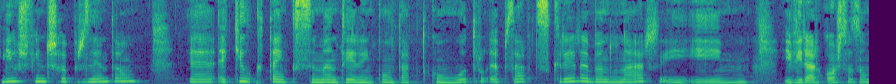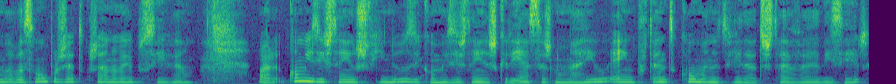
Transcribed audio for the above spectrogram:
e os filhos representam uh, aquilo que tem que se manter em contacto com o outro, apesar de se querer abandonar e, e, e virar costas a uma relação, um projeto que já não é possível. Ora, como existem os filhos e como existem as crianças no meio, é importante, como a Natividade estava a dizer,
